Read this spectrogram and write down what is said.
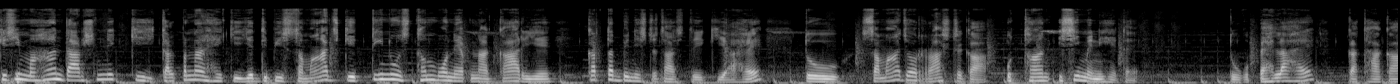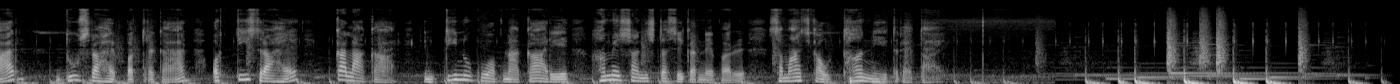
किसी महान दार्शनिक की कल्पना है कि यद्यपि समाज के तीनों स्तंभों ने अपना कार्य कर्तव्य निष्ठता से किया है तो समाज और राष्ट्र का उत्थान इसी में निहित है। तो वो पहला है कथाकार, दूसरा है पत्रकार और तीसरा है कलाकार। इन तीनों को अपना कार्य हमेशा निष्ठा से करने पर समाज का उत्थान निहित रहता है।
